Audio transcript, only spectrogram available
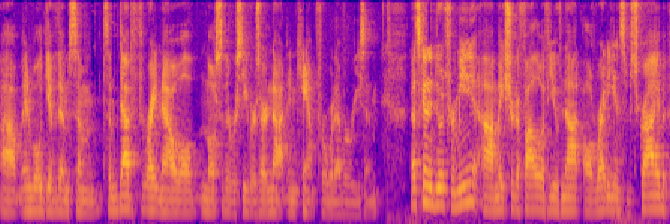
um, and will give them some some depth right now. While most of the receivers are not in camp for whatever reason. That's going to do it for me. Uh, make sure to follow if you have not already and subscribe.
